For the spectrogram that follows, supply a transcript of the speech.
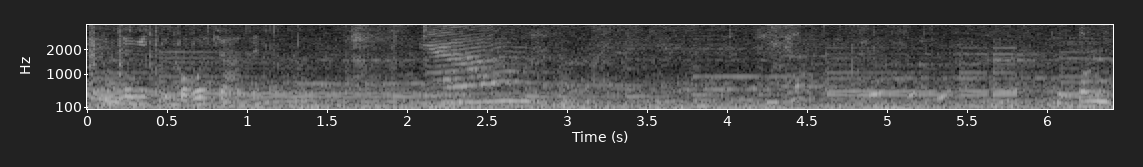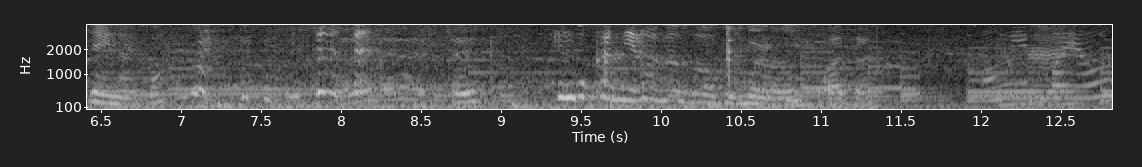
굉장히 또 먹을 줄 아네. 야. 지려? 독감 제인 할까? 행복한 일 하면서 돈 벌기 맞아. 너무 예뻐요.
